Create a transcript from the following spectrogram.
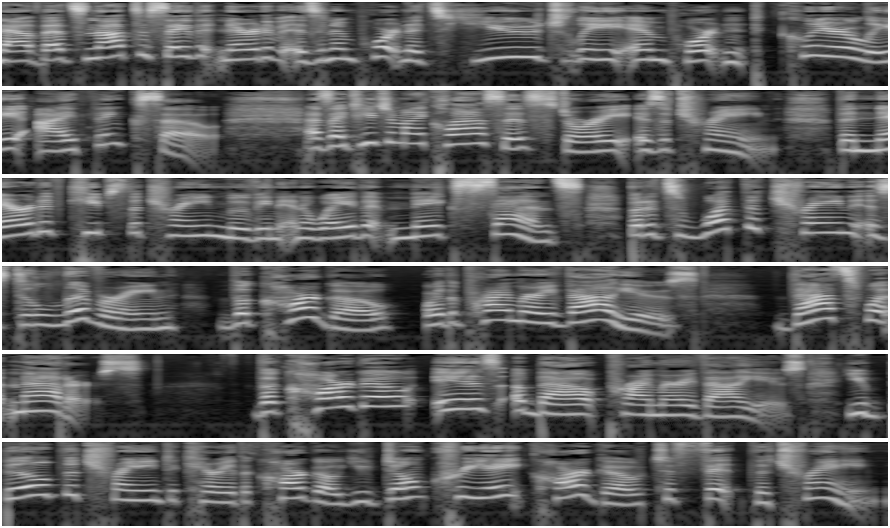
Now, that's not to say that narrative isn't important. It's hugely important. Clearly, I think so. As I teach in my classes, story is a train. The narrative keeps the train moving in a way that makes sense, but it's what the train is delivering, the cargo, or the primary values. That's what matters. The cargo is about primary values. You build the train to carry the cargo. You don't create cargo to fit the train.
